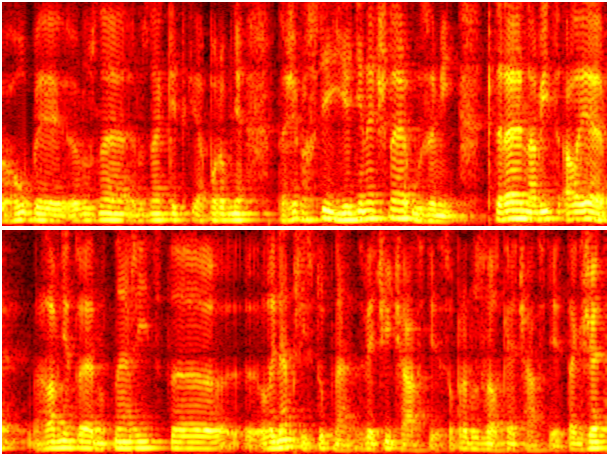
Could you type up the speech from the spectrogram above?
houby, různé, různé kitky a podobně. Takže prostě jedinečné území, které navíc ale je, hlavně to je nutné říct, eh, lidem přístupné z větší části, z opravdu z velké části. Takže,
